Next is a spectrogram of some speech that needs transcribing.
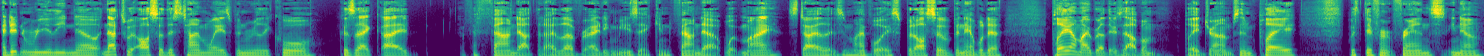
I didn't really know, and that's what also this time away has been really cool because like I found out that I love writing music and found out what my style is and my voice, but also been able to play on my brother's album, play drums, and play with different friends. You know,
